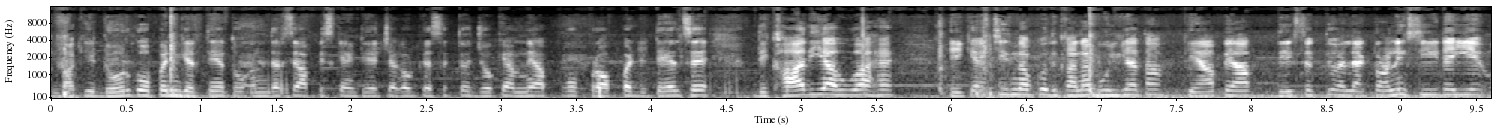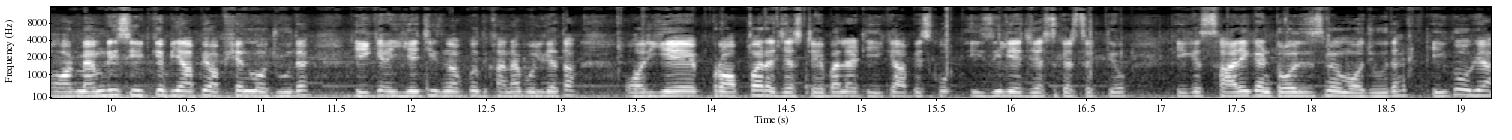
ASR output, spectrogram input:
बाकी डोर को ओपन करते हैं तो अंदर से आप इसका इंटीरियर चेकआउट कर सकते हो, जो कि हमने आपको प्रॉपर डिटेल से दिखा दिया हुआ है, ठीक है। चीज़ मैं आपको दिखाना भूल गया था कि यहाँ पे आप देख सकते हो इलेक्ट्रॉनिक सीट है ये और मेमरी सीट के भी यहाँ पे ऑप्शन मौजूद है, ठीक है। ये चीज़ मैं आपको दिखाना भूल गया था और ये प्रॉपर एडजस्टेबल है, ठीक है। आप इसको ईजिली एडजस्ट कर सकते हो। ठीक है सारी कंट्रोल इसमें मौजूद है। ठीक हो गया?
